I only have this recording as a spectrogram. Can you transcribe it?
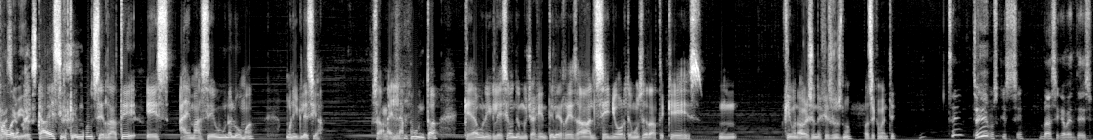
Ah, bueno, recibidos. cabe decir que Monserrate es, además de una loma, una iglesia. O sea, en la punta queda una iglesia donde mucha gente le reza al Señor de Monserrate, que es un- que una versión de Jesús, ¿no? Básicamente. Sí, Sí. digamos que sí. Básicamente eso.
